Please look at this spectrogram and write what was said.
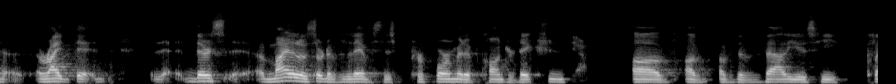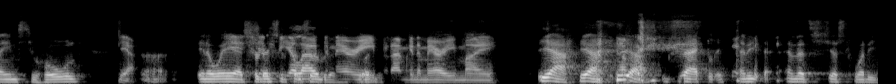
uh, right the, there's milo sort of lives this performative contradiction Yeah. Of of of the values he claims to hold Yeah. uh, in a way a I shouldn't traditional be allowed to marry, but I'm going to marry my. yeah yeah Yeah. exactly and he, and that's just what he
